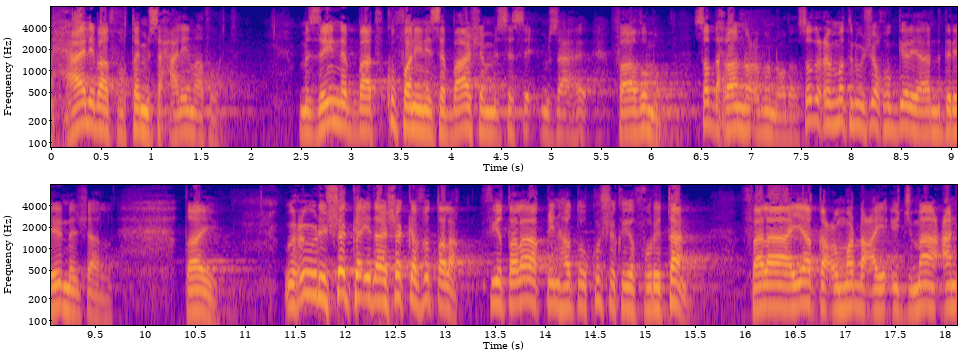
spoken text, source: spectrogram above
maxaali baad furtay mise xaliim baad furtay ma zaynab baad ku faniinaysa baasha mise faadumo? Saddexdaa nooc buu noqda saddexdu matnigu sheekhu gelaya dareerina insha allah. Ayib wuxuu yidhi shaka idaa shaka fi alaaq fii alaaqin hadduu ku shakiyo furitaan falaa yaqacu ma dhacayo ijmaacan.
